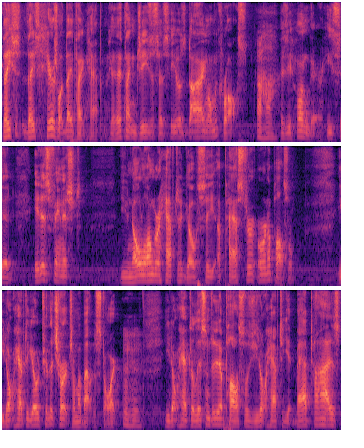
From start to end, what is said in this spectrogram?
They, they, here's what they think happened. Okay, they think Jesus, as he was dying on the cross, Uh huh. as he hung there, he said, It is finished. You no longer have to go see a pastor or an apostle. You don't have to go to the church I'm about to start. You don't have to listen to the apostles. You don't have to get baptized.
